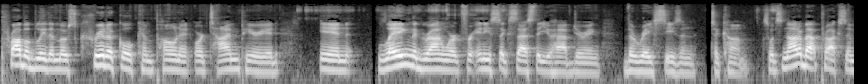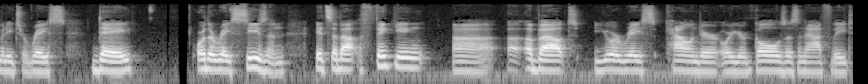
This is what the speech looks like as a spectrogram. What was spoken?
probably the most critical component or time period in laying the groundwork for any success that you have during the race season to come. So it's not about proximity to race day or the race season. It's about thinking uh, about your race calendar or your goals as an athlete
